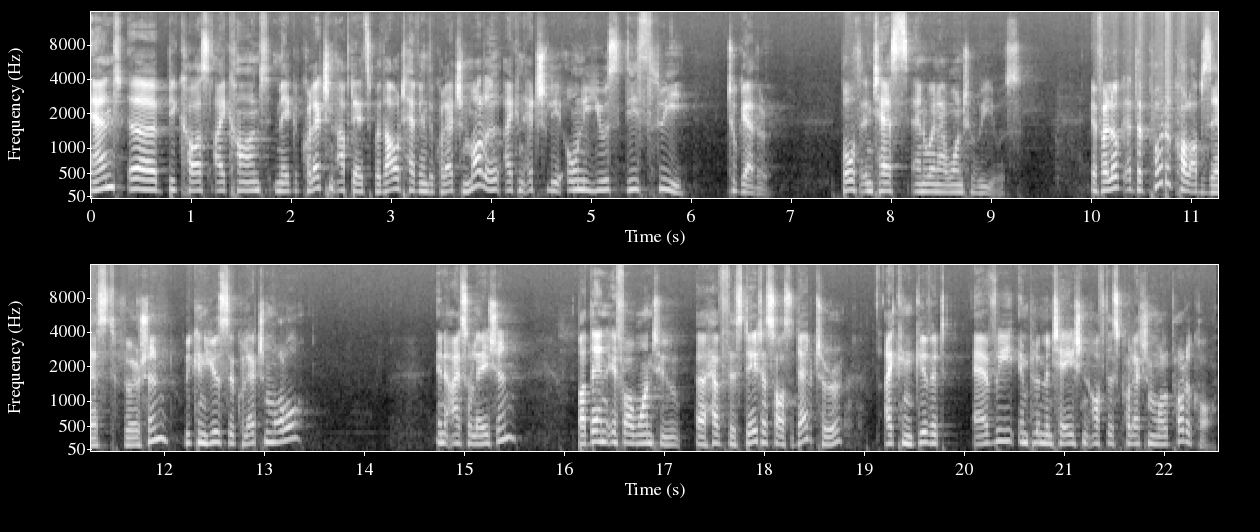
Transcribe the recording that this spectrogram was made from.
And uh, because I can't make a collection updates without having the collection model, I can actually only use these three together, both in tests and when I want to reuse. If I look at the protocol obsessed version, we can use the collection model in isolation. But then if I want to uh, have this data source adapter, I can give it every implementation of this collection model protocol.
